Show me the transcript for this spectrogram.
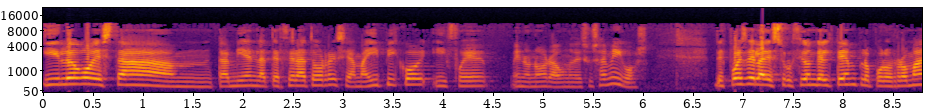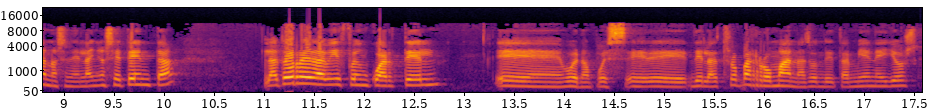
Y luego está mm, también la tercera torre, se llama Hípico, y fue en honor a uno de sus amigos. Después de la destrucción del templo por los romanos en el año 70, la torre de David fue un cuartel eh, bueno, pues eh, de, las tropas romanas, donde también ellos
